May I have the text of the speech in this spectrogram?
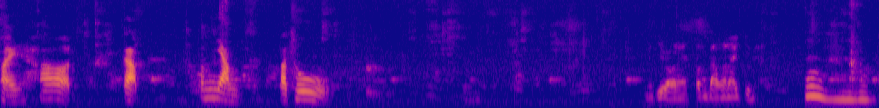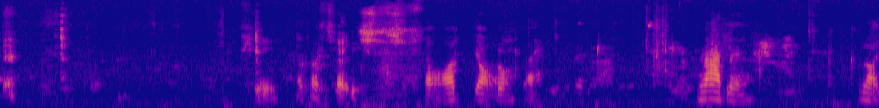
หอยทอดกับต้มยำปลาทู เมื่อกี้บอกนะต้มตำก็น่ากินอืมโอเค แล้วก็ใส่ซอสเหยาะลงไป ราดเลยนะอร่อย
